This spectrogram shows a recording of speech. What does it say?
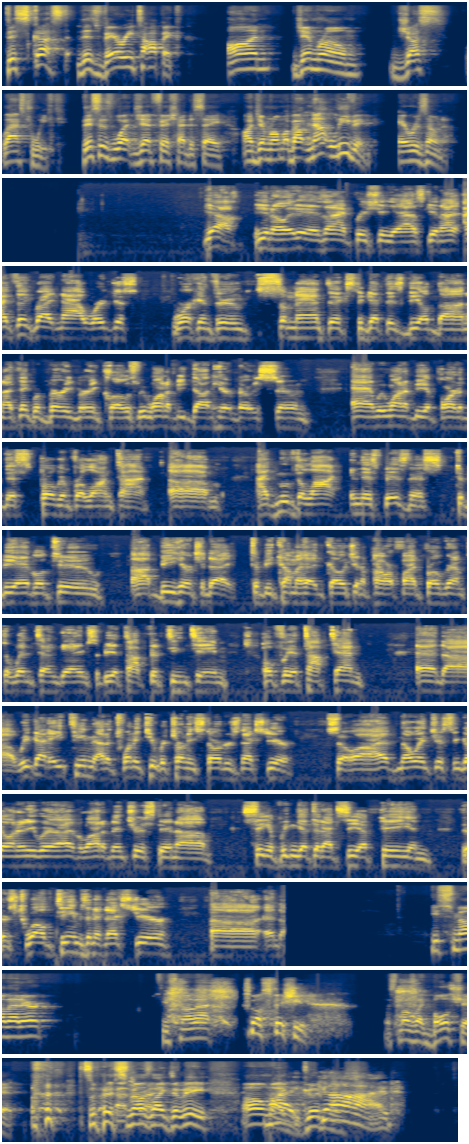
discussed this very topic on Jim Rome just last week. This is what Jedd Fisch had to say on Jim Rome about not leaving Arizona. Yeah, you know, it is. And I appreciate you asking. I, I think right now we're just working through semantics to get this deal done. I think we're very, very close. We want to be done here very soon. And we want to be a part of this program for a long time. Um, I've moved a lot in this business to be able to uh, be here today to become a head coach in a Power Five program, to win 10 games, to be a top 15 team, hopefully a top 10. And uh, we've got 18 out of 22 returning starters next year. So uh, I have no interest in going anywhere. I have a lot of interest in uh, seeing if we can get to that CFP. And there's 12 teams in it next year. Uh, and you smell that, Erik? You smell that? It smells fishy. It smells like bullshit. That's what it That's smells right. like to me. Oh my, my goodness. God.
